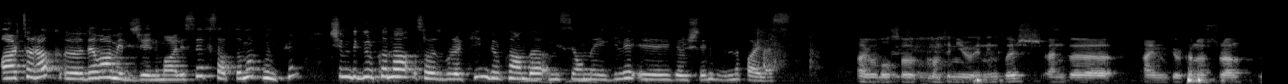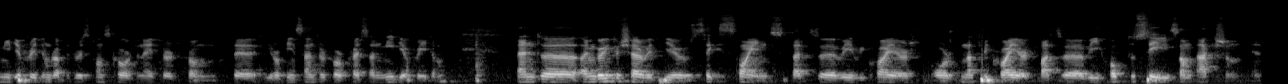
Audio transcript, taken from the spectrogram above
artarak devam edeceğini maalesef saptamak mümkün. Şimdi Gürkan'a söz bırakayım. Gürkan da misyonla ilgili görüşlerini bizimle paylaşsın. I will also continue in English and uh, I'm Gürkan Özturan, Media Freedom Rapid Response Coordinator from the European Center for Press and Media Freedom. And uh, I'm going to share with you six points that uh, we require, or not required, but uh, we hope to see some action in.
